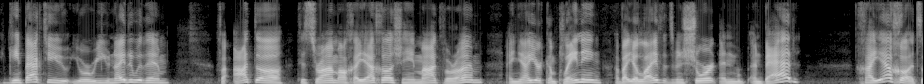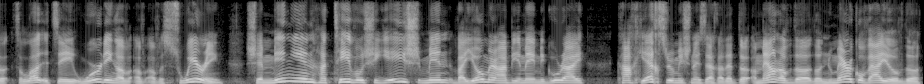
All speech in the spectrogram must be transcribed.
He came back to you. You were reunited with him. V'ata tisram v'ram. And now you're complaining about your life that's been short and and bad. Chayecha. It's a it's a it's a wording of, of, of a swearing. Sheminyan hatevo sheyesh min vayomer abiyame migurai kach yechsru mishnesecha. That the amount of the, the numerical value of the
